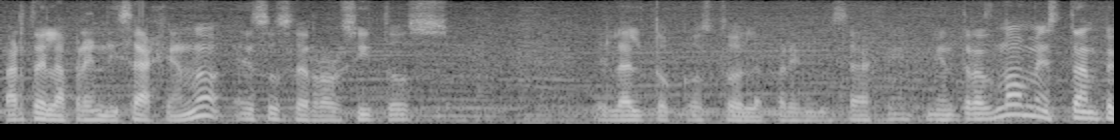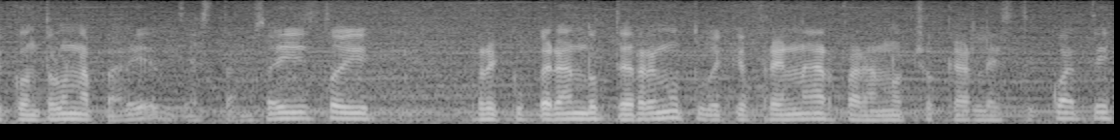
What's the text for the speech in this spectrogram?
Parte del aprendizaje, ¿no? Esos errorcitos. El alto costo del aprendizaje. Mientras no me estampe contra una pared, ya estamos. Ahí estoy recuperando terreno. Tuve que frenar para no chocarle a este cuate.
